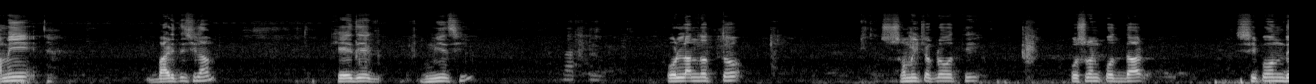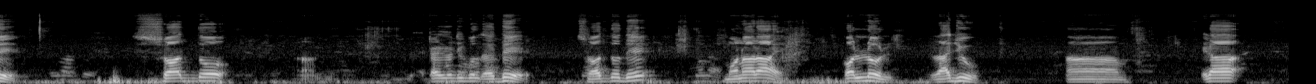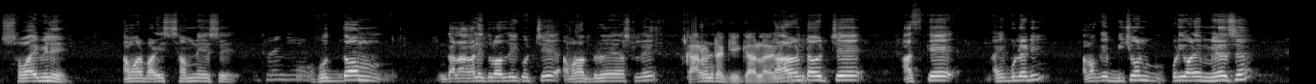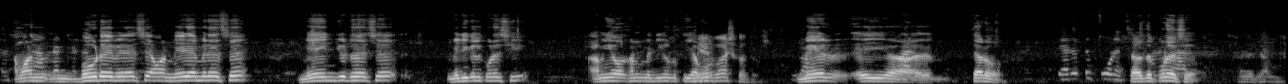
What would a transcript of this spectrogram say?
আমি বাড়িতে ছিলাম খেয়ে দিয়ে ঘুমিয়েছি। কল্যাণ দত্ত সমীর চক্রবর্তী পোষণ পোদ্দার শিপন দে। সদ্য ঠিক বলতে দে সদ্য দে মনা রায় কল্লোল রাজু এরা সবাই মিলে আমার বাড়ির সামনে এসে হুদ্দম গালাগালি তোলাতুলি করছে আমরা বেরোয় আসলে। কারণটা কি? কারণটা হচ্ছে আজকে আমি বলে নিই আমাকে ভীষণ পরিমাণে মেরেছে আমার বউরে মেরেছে আমার মেয়েরে মেরেছে মেয়ে ইনজুর্ড হয়েছে মেডিকেল করেছি। আমিও এখন মেডিকেল করতে যাব। মেয়ের বয়স কত? মেয়ের এই তেরো। তেরোতে পড়েছে।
